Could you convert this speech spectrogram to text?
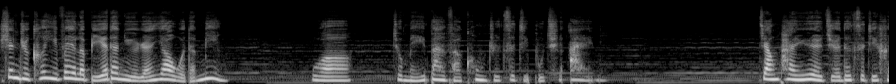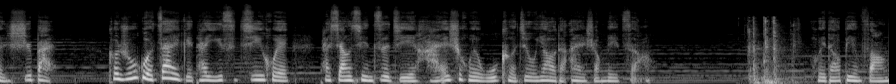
甚至可以为了别的女人要我的命，我就没办法控制自己不去爱你。江盼月觉得自己很失败，可如果再给他一次机会，他相信自己还是会无可救药的爱上魏子昂。回到病房，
